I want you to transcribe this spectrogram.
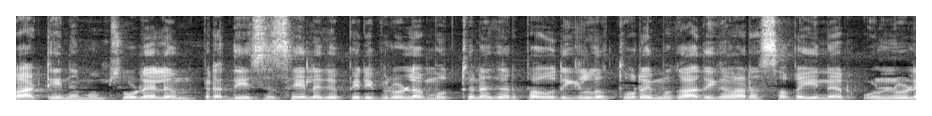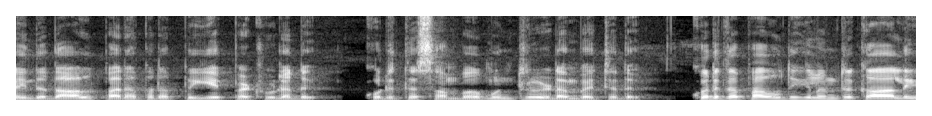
பட்டினமும் சூழலும் பிரதேச செயலக பிரிவில் உள்ள முத்துநகர் பகுதியில் துறைமுக அதிகார சபையினர் உள்நுழைந்ததால் பரபரப்பு ஏற்பட்டுள்ளது. குறித்த சம்பவம் ஒன்று இடம்பெற்றது. குறித்த பகுதியில் இன்று காலை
